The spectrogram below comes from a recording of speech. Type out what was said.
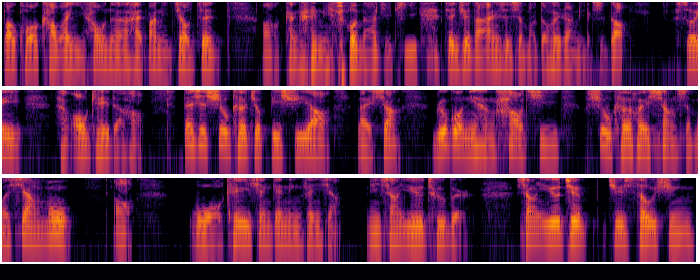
包括考完以后呢，还帮你校正啊，看看你做哪几题，正确答案是什么，都会让你知道。所以很 OK 的哈，但是数科就必须要来上。如果你很好奇数科会上什么项目哦，我可以先跟您分享。你上 YouTube，上 YouTube 去搜寻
